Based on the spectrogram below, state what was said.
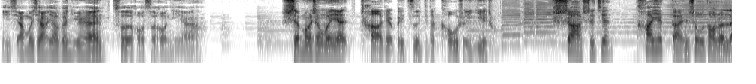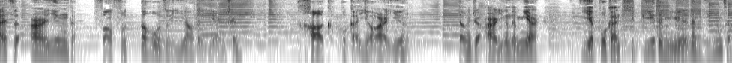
你想不想要个女人伺候伺候你啊？沈梦生闻言，差点被自己的口水噎住。霎时间，他也感受到了来自二英的仿佛刀子一样的眼神。他可不敢要二英，当着二英的面也不敢提别的女人的名字，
